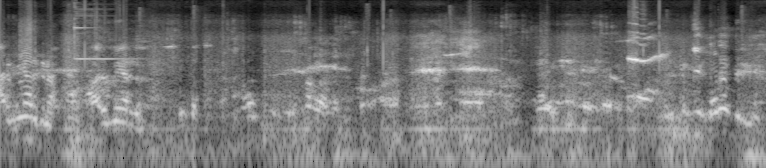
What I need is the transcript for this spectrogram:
அருமையா இருக்குண்ணா அருமையா இருக்கு இங்க கடை எப்படி இருக்கு?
